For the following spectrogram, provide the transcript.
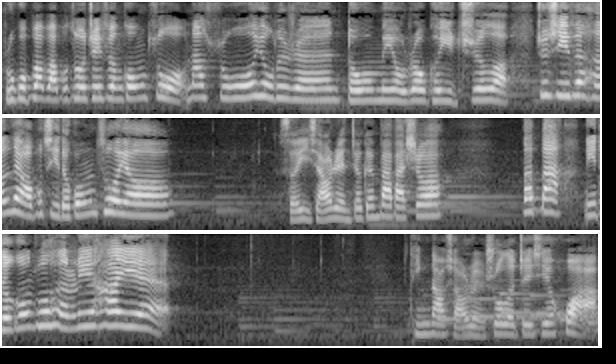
如果爸爸不做这份工作，那所有的人都没有肉可以吃了。这是一份很了不起的工作哟。所以小忍就跟爸爸说：“爸爸，你的工作很厉害耶！”听到小忍说了这些话。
